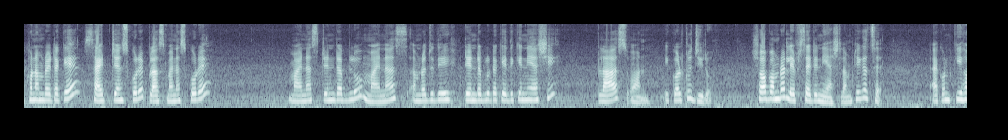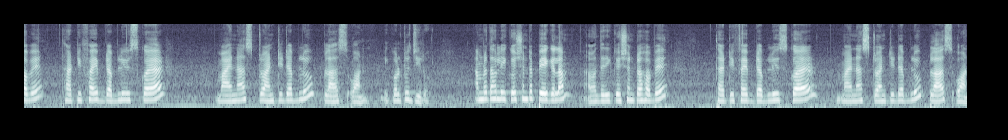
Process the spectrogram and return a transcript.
এখন আমরা এটাকে সাইড চেঞ্জ করে প্লাস মাইনাস করে মাইনাস টেন ডাব্লু মাইনাস আমরা যদি টেন ডাব্লুটাকে এদিকে নিয়ে আসি plus one equal to zero সব আমরা লেফট সাইডে নিয়ে আসলাম, ঠিক আছে? এখন কি হবে? Thirty five W square minus twenty W plus one equal to zero আমরা তাহলে ইকুয়েশনটা পেয়ে গেলাম। আমাদের ইকুয়েশনটা হবে thirty five W square minus twenty W plus one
